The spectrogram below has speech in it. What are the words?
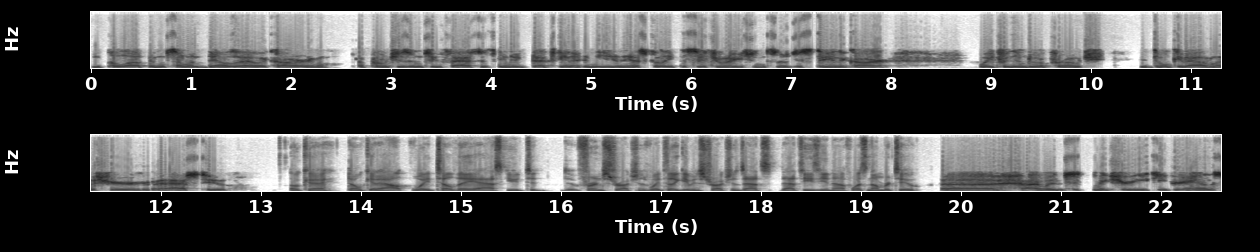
you pull up and someone bails out of the car and approaches them too fast, it's gonna that's gonna immediately escalate the situation. So just stay in the car, wait for them to approach, and don't get out unless you're asked to. Okay. Don't get out. Wait till they ask you to for instructions. Wait till they give instructions. That's that's easy enough. What's number two? Uh, I would just make sure you keep your hands,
